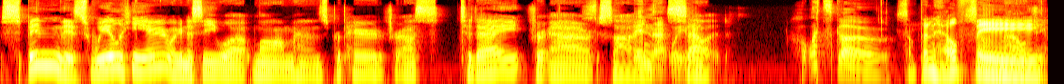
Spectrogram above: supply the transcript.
spin this wheel here. We're going to see what mom has prepared for us today for our side that wheel. salad. Let's go. Something healthy.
